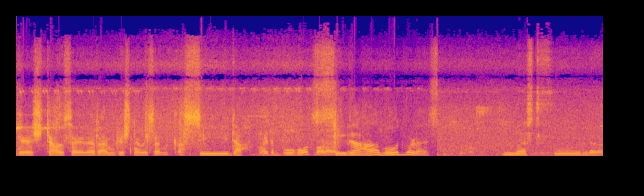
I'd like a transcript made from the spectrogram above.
गेस्ट हाउस है इधर रामकृष्ण मिशन का सीधा। भाई तो बहुत बड़ा सीधा हाँ बहुत बड़ा है। मस्त फूल लगा।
